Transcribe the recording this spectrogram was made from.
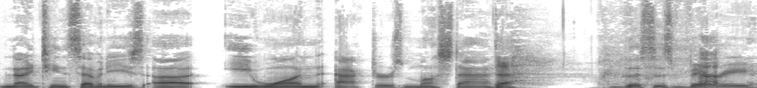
1970s uh, E1 actor's mustache. This is very.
